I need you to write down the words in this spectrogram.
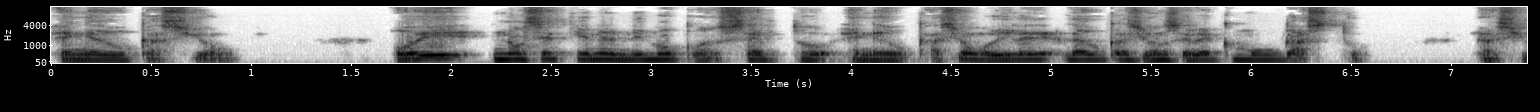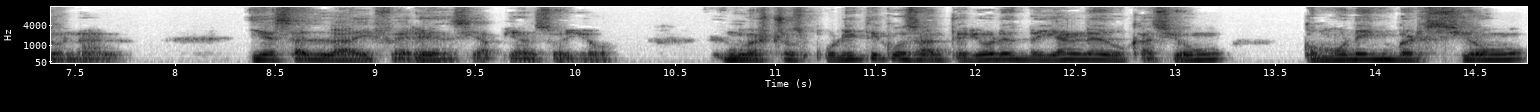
en educación. Hoy no se tiene el mismo concepto en educación. Hoy la, educación se ve como un gasto nacional. Y esa es la diferencia, pienso yo. Nuestros políticos anteriores veían la educación como una inversión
